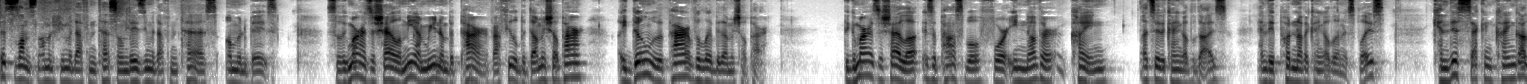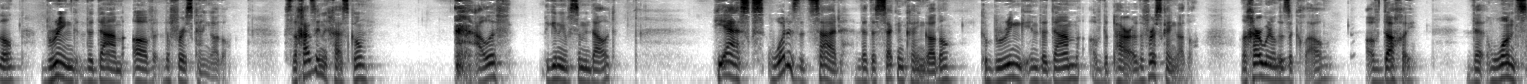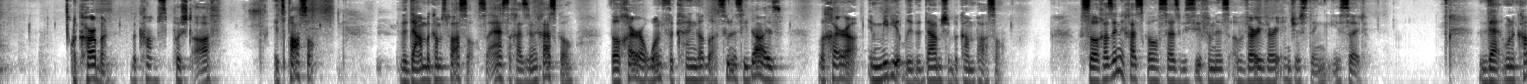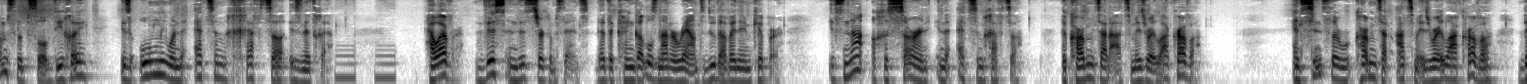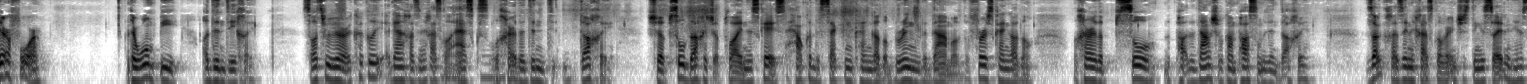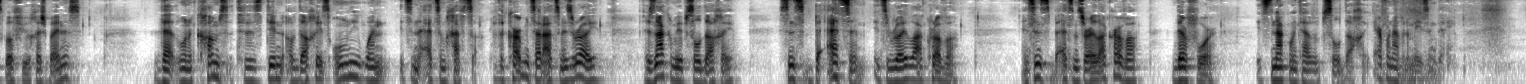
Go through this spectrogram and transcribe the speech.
This is Lamas Namad Fima Dafim Tes on Beis Dafim Tes Amud Beis. So the Gemara has a shayla mi amrinam bepar vafil bedamishal par idom bepar v'le bedamishal par. The Gemara has a shayla: Is it possible for another kain, let's say the kain gadol dies, and they put another kain gadol in its place? Can this second kain gadol bring the dam of the first kain gadol? So the Chazin Cheskel, Aleph, beginning of Siman Dalet, he asks, what is the tzad that the second Kain Gadol could bring in the dam of the power of the first Kain Gadol? L'char we know there's a klal of dachay that once a korban becomes pushed off, it's possible. The dam becomes possible. So ask the Chazin Chaskel, the l'chara, once the Kain Gadol, as soon as he dies, l'chara, immediately the dam should become possible. So Chazin Chaskel says we see from this a very, very interesting yisaid that when it comes to the psul of dichay, is only when the etzem chefza is nitche. However, this in this circumstance, that the kain is not around to do the avodah kippur, it's not a chesaron in the etzem chefza. The korban tzad atzma is la krava. And since the korban tzad atzma is la krava, therefore, there won't be a din dichay. So let's review very quickly. Again, Chazon Chaskel asks, l'cher the din dachay should psul dachish apply in this case? How could the second kain gadol bring the dam of the first kain gadol? The psul, the, the dam should become possible within dachi. Zog Chazini Chazkel, very interesting insight, and he has to go a few cheshbainis. That when it comes to this din of dachi, it's only when it's in the etzem chefza. If the korban tzad etzem is roi, there's not going to be a psul dachi. Since be'etzem, it's roi la. And since be'etzem is roi la therefore, it's not going to have a psul dachi. Everyone have an amazing day.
